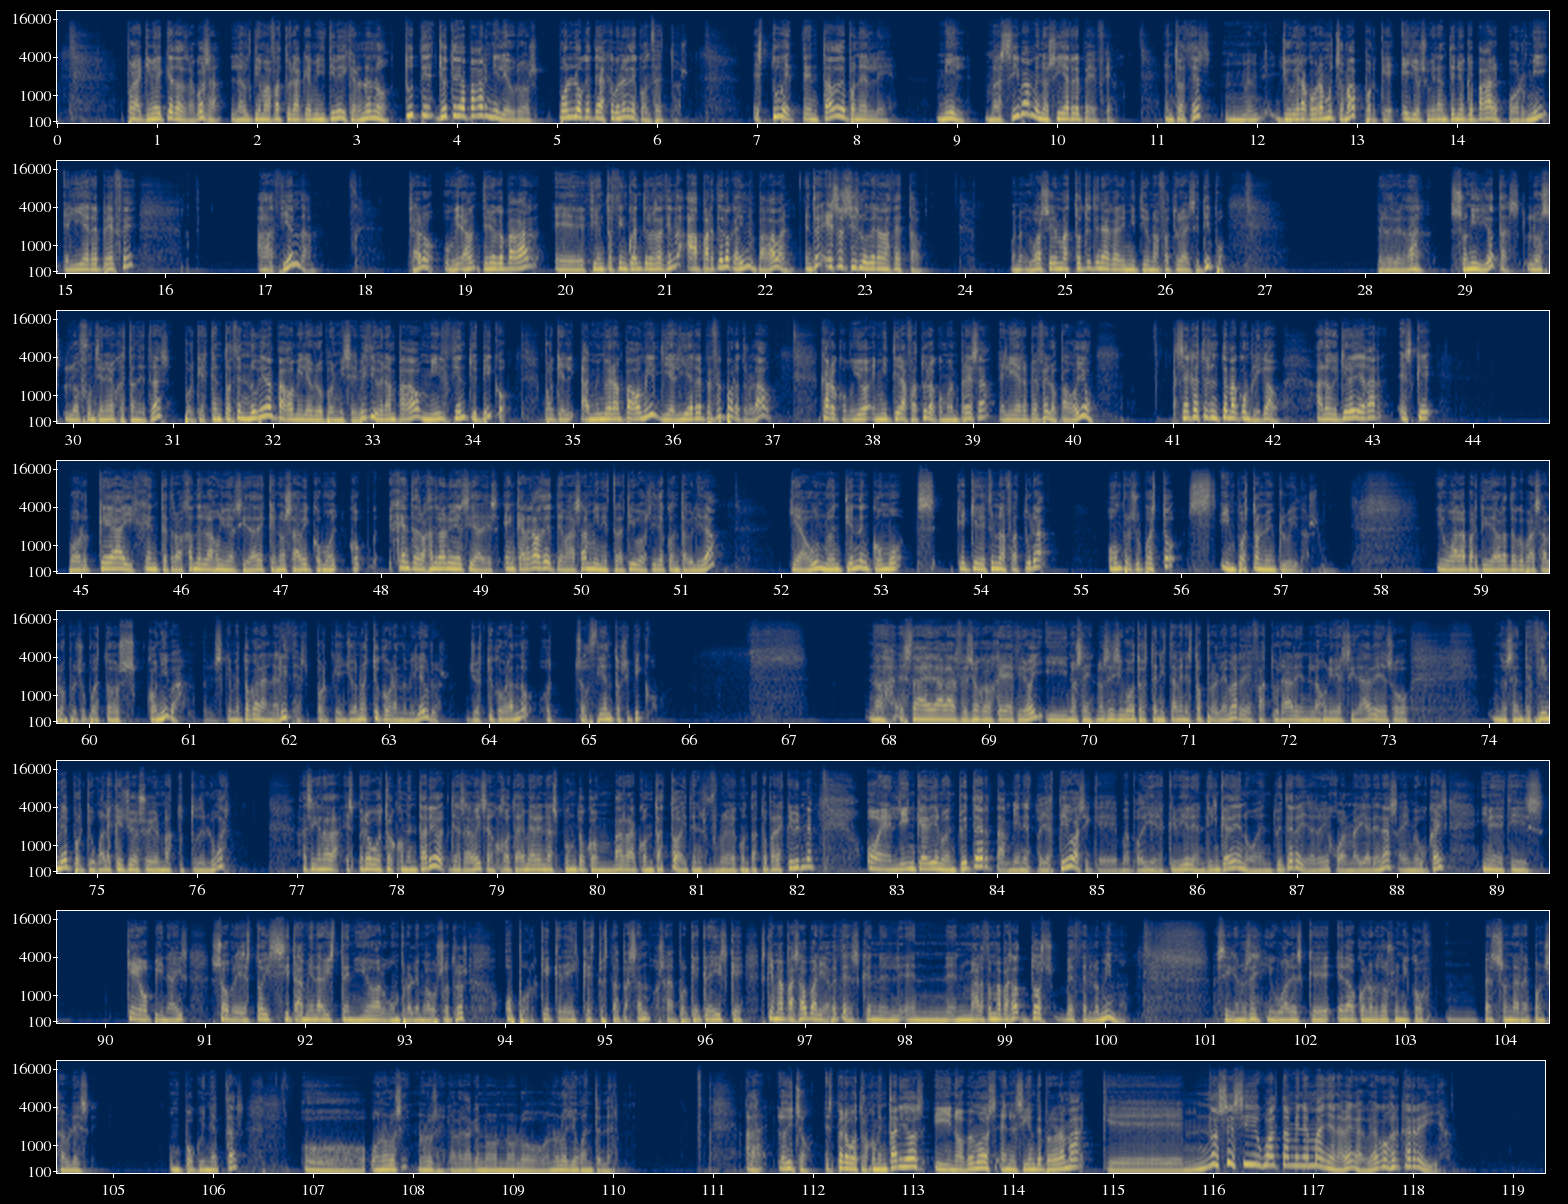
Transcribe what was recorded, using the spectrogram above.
por aquí me queda otra cosa. La última factura que emití me dijeron, no, no, tú yo te voy a pagar mil euros, pon lo que tengas que poner de conceptos estuve tentado de ponerle 1000 masiva menos IRPF. Entonces, mm, yo hubiera cobrado mucho más porque ellos hubieran tenido que pagar por mí el IRPF a Hacienda. Claro, hubieran tenido que pagar 150 eh, euros a Hacienda, aparte de lo que a mí me pagaban. Entonces, eso sí lo hubieran aceptado. Bueno, igual soy el más tonto y tenía que haber emitido una factura de ese tipo. Pero de verdad, son idiotas los, funcionarios que están detrás, porque es que entonces no hubieran pagado mil euros por mi servicio, hubieran pagado mil ciento y pico, porque a mí me hubieran pagado mil y el IRPF por otro lado. Claro, como yo emití la factura como empresa, el IRPF lo pago yo. Sé que esto es un tema complicado. A lo que quiero llegar es que ¿por qué hay gente trabajando en las universidades que no saben cómo, gente trabajando en las universidades encargados de temas administrativos y de contabilidad que aún no entienden cómo qué quiere decir una factura o un presupuesto impuestos no incluidos? Igual a partir de ahora tengo que pasar los presupuestos con IVA, pero es que me toca las narices, porque yo no estoy cobrando mil euros, yo estoy cobrando 800 y pico. Nada, esa era la reflexión que os quería decir hoy y no sé, no sé si vosotros tenéis también estos problemas de facturar en las universidades o no sé, decirme, porque igual es que yo soy el más tonto del lugar. Así que nada, espero vuestros comentarios, ya sabéis, en jmarenas.com barra contacto, ahí tenéis un formulario de contacto para escribirme, o en LinkedIn o en Twitter, también estoy activo, así que me podéis escribir en LinkedIn o en Twitter, ya sabéis, Juan María Arenas, ahí me buscáis y me decís qué opináis sobre esto y si también habéis tenido algún problema vosotros o por qué creéis que esto está pasando. O sea, por qué creéis que... Es que me ha pasado varias veces, es que en, en marzo me ha pasado dos veces lo mismo. Así que no sé, igual es que he dado con los dos únicos mm, personas responsables un poco ineptas o, no lo sé, no lo sé, la verdad que no, no, lo, no lo llego a entender. lo dicho, espero vuestros comentarios y nos vemos en el siguiente programa, que no sé si igual también es mañana. Venga, voy a coger carrerilla.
